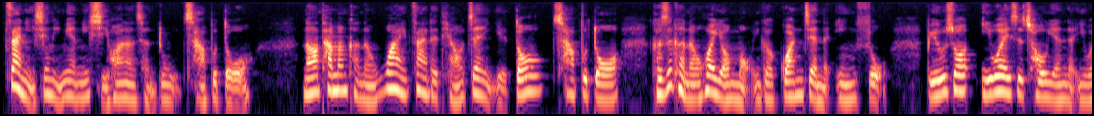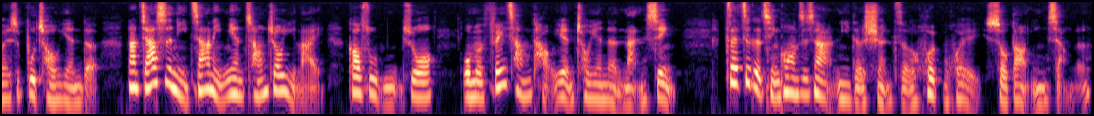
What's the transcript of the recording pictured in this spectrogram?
在你心里面你喜欢的程度差不多。然后他们可能外在的条件也都差不多，可是可能会有某一个关键的因素，比如说一位是抽烟的，一位是不抽烟的。那假使你家里面长久以来告诉你说，我们非常讨厌抽烟的男性，在这个情况之下，你的选择会不会受到影响呢？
